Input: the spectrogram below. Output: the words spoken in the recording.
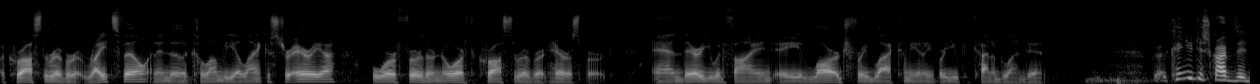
across the river at Wrightsville and into the Columbia Lancaster area, or further north across the river at Harrisburg. And there you would find a large free black community where you could kind of blend in. Can you describe the,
